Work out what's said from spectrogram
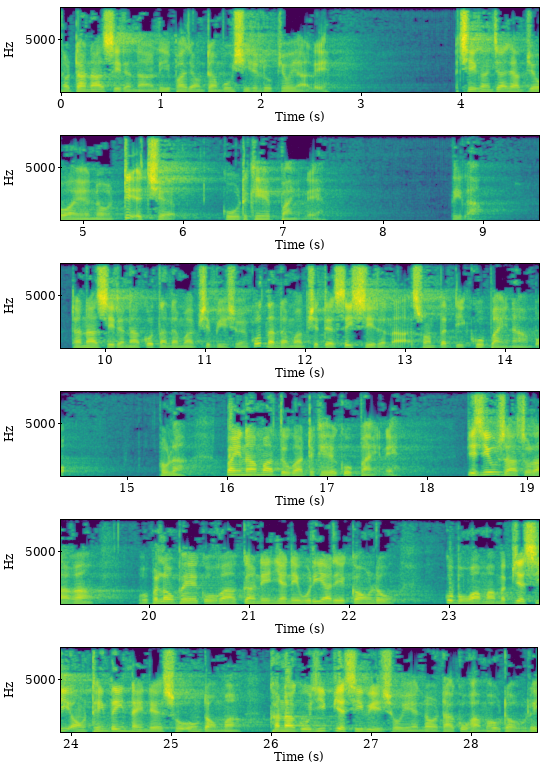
နော်ဒါနစေတနာလေးဘာကြောင့်တန်ဖိုးရှိတယ်လို့ပြောရလဲ အခြေခံကြကြပြောရရင်တော့တစ်အချက်ကိုတကယ်ပိုင်တယ်သိလားဒါနစေတနာကိုယ်တန်တမှာဖြစ်ပြီဆိုရင်ကိုယ်တန်တမှာဖြစ်တဲ့စိတ်စေတနာအစွမ်းတတ္တိကိုပိုင်တာပေါ့ဟုတ်လားပိုင်နာမှသူကတကယ်ကိုပိုင်တယ်ပစ္စည်းဥစ္စာဆိုတာကဟိုဘလောက်ပဲကိုကကံနေညံနေဝရိယတွေကောင်းလို့ကိုဘဝမှာမပျက်စီးအောင်ထိမ့်သိမ့်နိုင်တဲ့ဆိုအောင်တောင်မှခန္ဓာကိုယ်ကြီးပျက်စီးပြီဆိုရင်တော့ဒါကိုဟာမဟုတ်တော့ဘူးလေ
